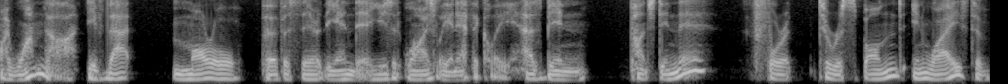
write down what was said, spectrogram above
I wonder if that moral purpose there at the end there, use it wisely and ethically, has been punched in there for it to respond in ways to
